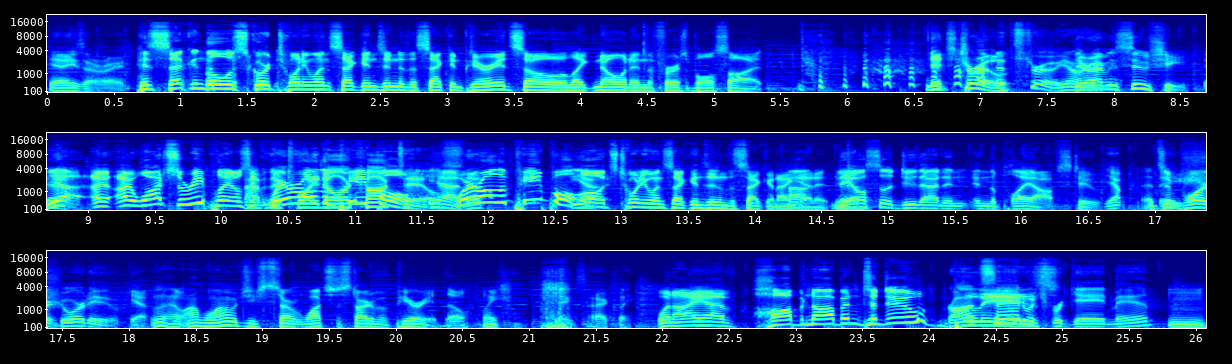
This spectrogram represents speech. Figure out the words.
Yeah, he's all right. His second goal was scored 21 seconds into the second period, so like no one in the first bowl saw it. It's true. It's true. You know, They're having sushi. Yeah, I, I watched the replay. I was Having like, their where are all the $20 people? cocktails. Yeah, where are all the people? Yeah. Oh, it's 21 seconds into the second. I Uh, get it. They Yeah. also do that in, in the playoffs too. Yep. It's they important. Sure do. Yeah, Well, Why would you start watch the start of a period though? Like exactly. when I have hobnobbing to do, Ron please. Sandwich Brigade, man.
